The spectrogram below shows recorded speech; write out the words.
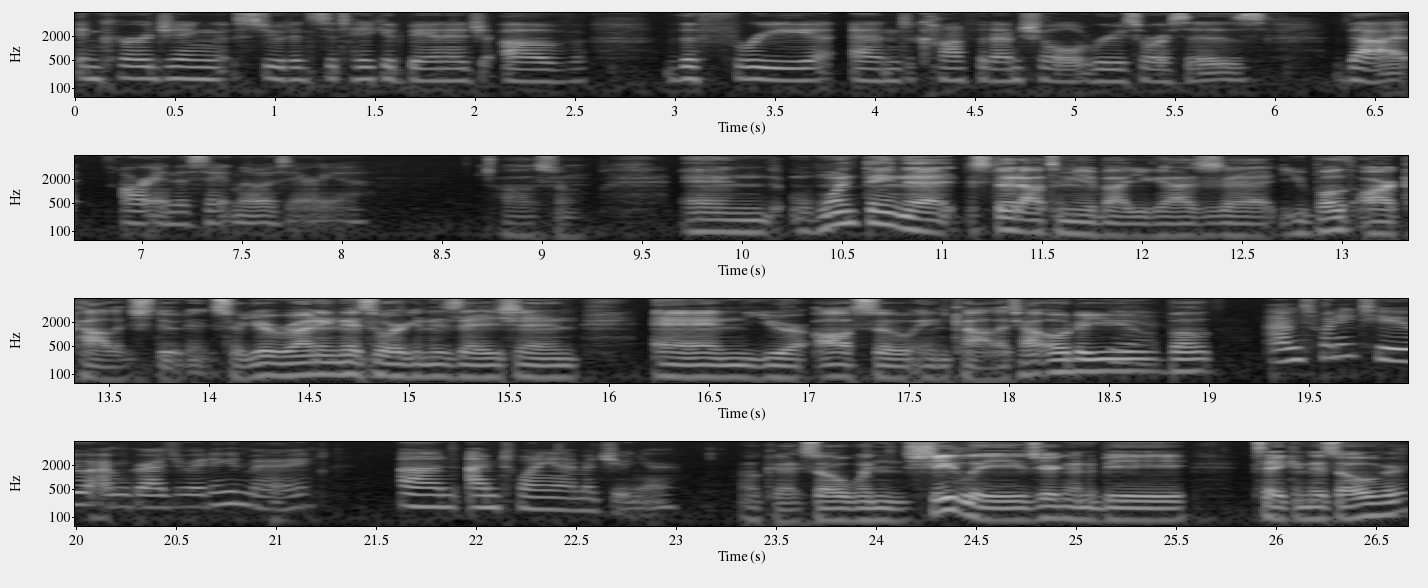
encouraging students to take advantage of the free and confidential resources that are in the St. Louis area. Awesome. And one thing that stood out to me about you guys is that you both are college students. So you're running this organization and you're also in college. How old are you Yeah. both? I'm 22. I'm graduating in May. And I'm 20 and I'm a junior. Okay, so when she leaves, you're going to be taking this over?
